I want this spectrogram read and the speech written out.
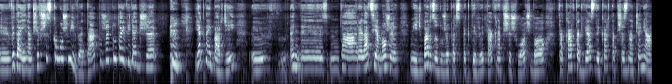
y, wydaje nam się wszystko możliwe, tak? Że tutaj widać, że jak najbardziej y, y, ta relacja może mieć bardzo duże perspektywy tak, na przyszłość, bo ta karta gwiazdy, karta przeznaczenia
